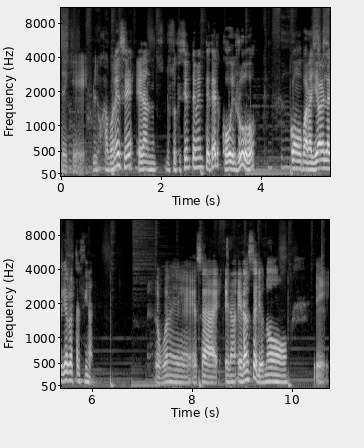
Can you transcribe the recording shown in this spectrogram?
de que los japoneses eran lo suficientemente tercos y rudos como para llevar la guerra hasta el final. Los buenos, o sea, eran, serios, no eh,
